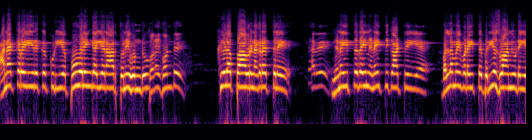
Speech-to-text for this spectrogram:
அணக்கரையில் இருக்கக்கூடிய பூவலிங்க ஐயனார் துணை கொண்டு துணை கொண்டு கீழப்பாவூர் நகரத்திலே நினைத்ததை நினைத்து காட்டிய வல்லமை படைத்த பெரிய சுவாமியுடைய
